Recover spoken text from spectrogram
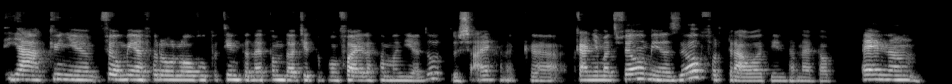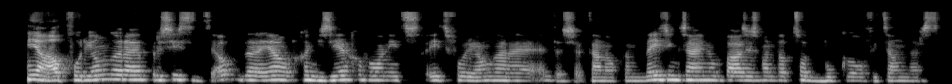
ja, kun je veel meer veroorloven op het internet, omdat je het op een veilige manier doet. Dus eigenlijk kan je met veel meer zelfvertrouwen het internet op. En um, Ja, ook voor jongeren precies hetzelfde. Ja, organiseer gewoon iets, iets voor jongeren. Dus het kan ook een lezing zijn op basis van dat soort boeken of iets anders.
